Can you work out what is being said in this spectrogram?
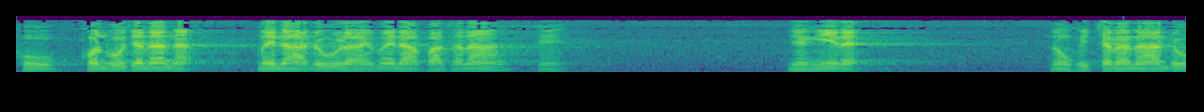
ผู้คนผู้ฉะนั้นน่ะ ไม่น่าดูเลย ไม่น่าปรารถนาอย่างนี้แหละลองพิจารณาดู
